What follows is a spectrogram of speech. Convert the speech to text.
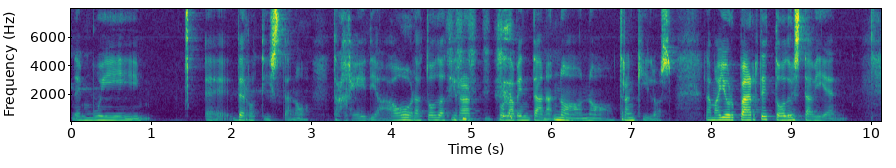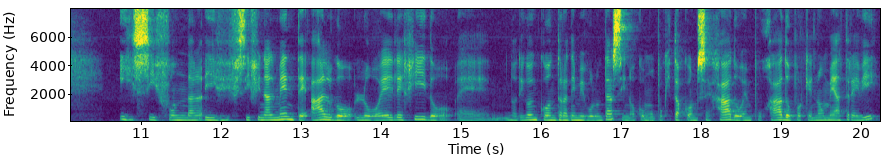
es muy eh, derrotista, ¿no? Tragedia, ahora todo a tirar por la ventana. No, no, tranquilos. La mayor parte todo está bien. Y si, funda, y si finalmente algo lo he elegido, eh, no digo en contra de mi voluntad, sino como un poquito aconsejado, empujado porque no me atreví,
